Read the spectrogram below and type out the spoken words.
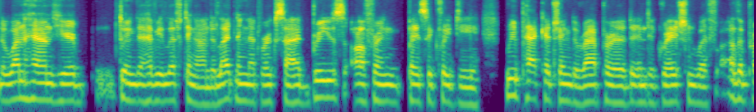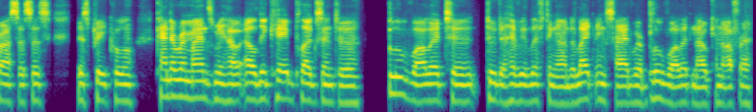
the one hand here doing the heavy lifting on the lightning network side breez offering basically the repackaging the wrapper the integration with other processes is pretty cool. Kind of reminds me how ldk plugs into blue wallet to do the heavy lifting on the lightning side where blue wallet now can offer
